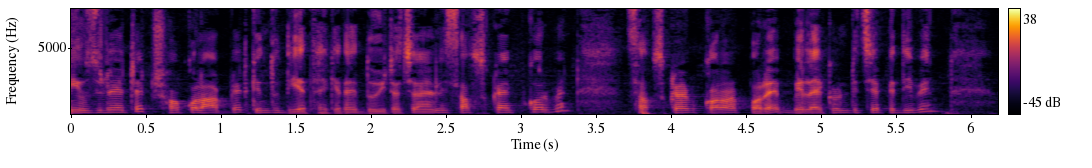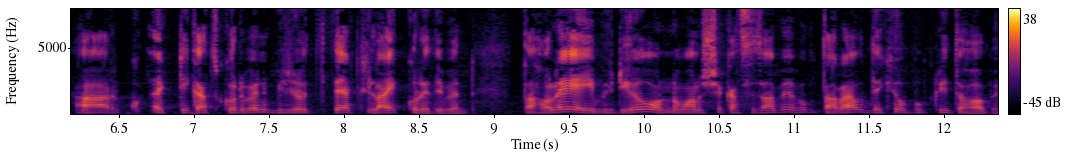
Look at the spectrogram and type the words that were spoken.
নিউজ রিলেটেড সকল আপডেট কিন্তু দিয়ে থাকি। তাই দুইটা চ্যানেলই সাবস্ক্রাইব করবেন। সাবস্ক্রাইব করার পরে বেল আইকনটি চেপে দিবেন আর একটি কাজ করবেন, ভিডিওটিতে একটি লাইক করে দিবেন। তাহলে এই ভিডিও অন্য মানুষের কাছে যাবে এবং তারাও দেখে উপকৃত হবে।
